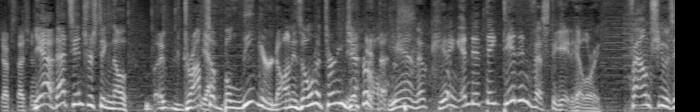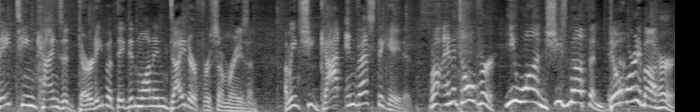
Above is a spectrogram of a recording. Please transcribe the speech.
Jeff Sessions. Yeah, that's interesting though. Drops Yeah. a beleaguered on his own attorney general. Yeah, no kidding. And they- they did investigate Hillary. Found she was 18 kinds of dirty, but they didn't want to indict her for some reason. I mean, she got investigated. Well, and it's over. You won. She's nothing. Don't worry about her.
